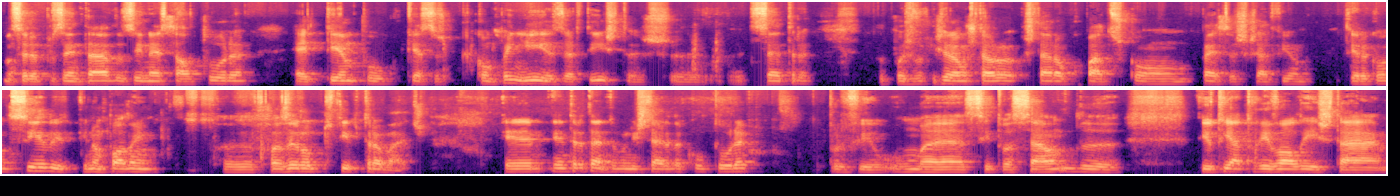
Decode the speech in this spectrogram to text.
vão ser apresentados e nessa altura é tempo que essas companhias, artistas, eh, etc., depois irão estar, estar ocupados com peças que já deviam ter acontecido e que não podem eh, fazer outro tipo de trabalhos. Entretanto, o Ministério da Cultura previu uma situação de, e o Teatro Rivoli está,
